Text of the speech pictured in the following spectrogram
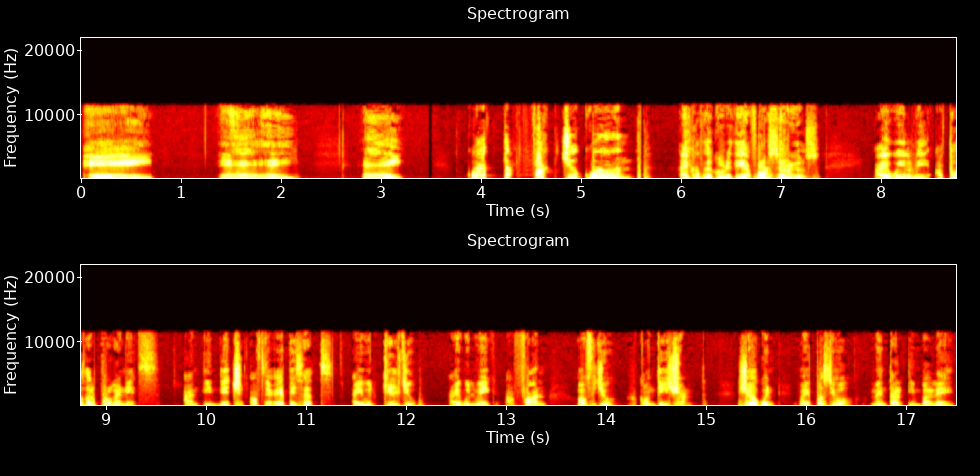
Hey, hey, hey, what the fuck do you want? I have a good idea for serious. I will be a total protagonist, and in each of the episodes, I will kill you. I will make a fun of you conditioned, showing my possible mental invalid.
